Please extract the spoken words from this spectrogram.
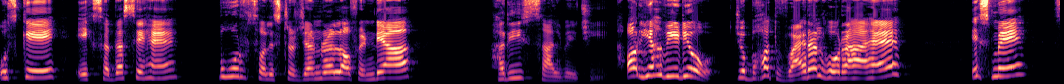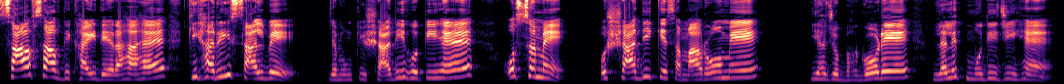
उसके एक सदस्य हैं पूर्व solicitor general of India Harish Salve ji. और यह वीडियो जो बहुत वायरल हो रहा है, इसमें साफ़ साफ़ दिखाई दे रहा है कि हरीश सालवे जब उनकी शादी होती है, उस समय, उस शादी के समारोह में यह जो भगोड़े ललित मोदी जी हैं,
